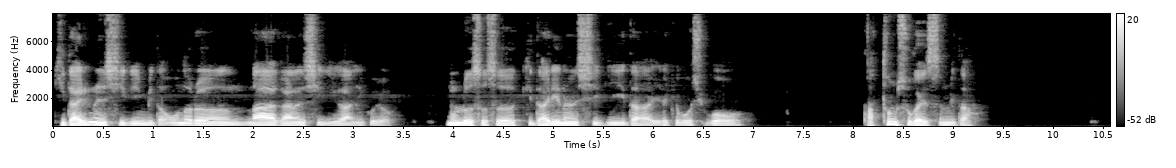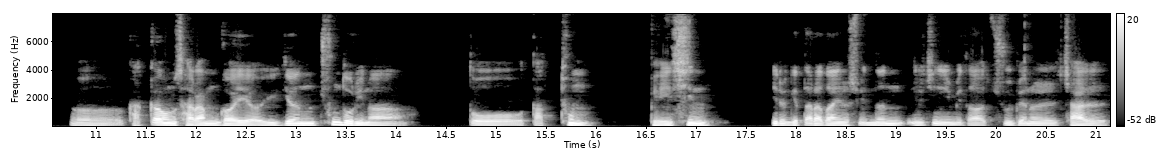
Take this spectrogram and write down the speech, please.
기다리는 시기입니다. 오늘은 나아가는 시기가 아니고요. 물러서서 기다리는 시기이다 이렇게 보시고 다툼수가 있습니다. 어, 가까운 사람과의 의견 충돌이나 또 다툼, 배신 이런 게 따라다닐 수 있는 일진입니다. 주변을 잘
